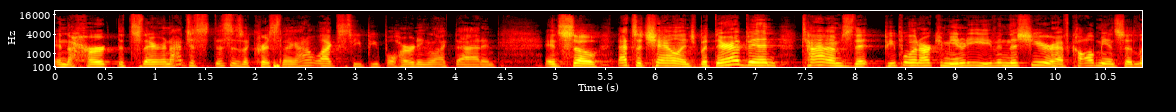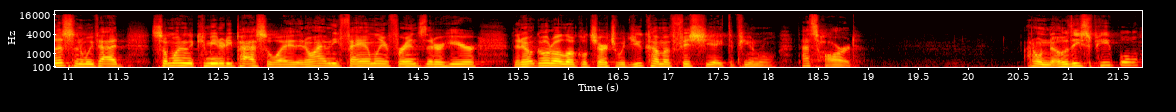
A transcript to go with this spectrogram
and the hurt that's there. And I just, this is a Chris thing. I don't like to see people hurting like that. And, and so that's a challenge. But there have been times that people in our community, even this year, have called me and said, Listen, we've had someone in the community pass away. They don't have any family or friends that are here. They don't go to a local church. Would you come officiate the funeral? That's hard. I don't know these people,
